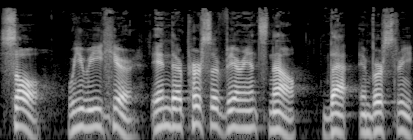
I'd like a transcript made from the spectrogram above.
So, we read here, in their perseverance now, that in verse 3,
